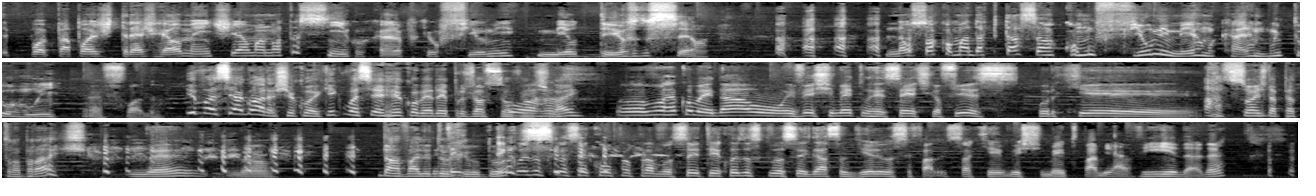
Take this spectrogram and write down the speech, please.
pra pod trash realmente é uma nota 5, cara, porque o filme, meu Deus do céu. Não só como adaptação, como filme mesmo, cara, é muito ruim. É foda. E você agora, Chico, o que, que você recomenda aí pros nossos Porra. ouvintes, vai? Eu vou recomendar um investimento recente que eu fiz, porque. Ações da Petrobras? Né? Não. Da Vale do Tem, Rio tem Doce? coisas que você compra pra você e tem coisas que você gasta dinheiro e você fala, isso aqui é investimento pra minha vida, né?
